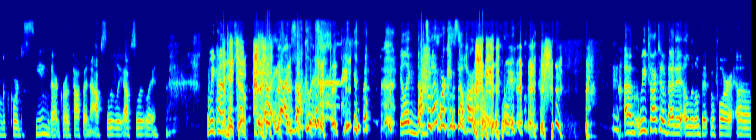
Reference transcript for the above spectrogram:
I look forward to seeing that growth happen. Absolutely. Absolutely. We kind yeah, of me too. yeah, yeah, exactly. You're like, that's what I'm working so hard for. Um, we talked about it a little bit before, uh,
